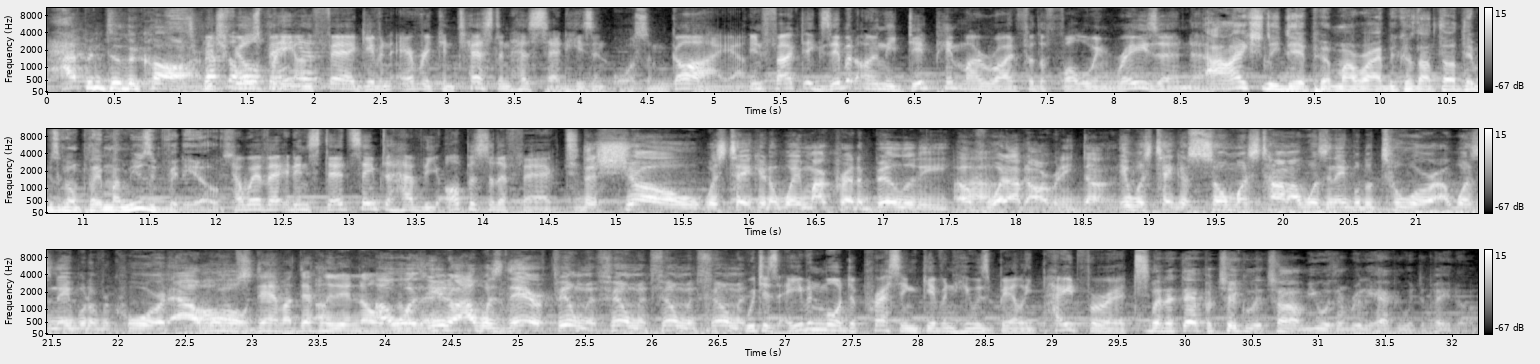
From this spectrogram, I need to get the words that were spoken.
Happened to the car. Which the feels pretty thing? unfair given every contestant has said he's an awesome guy. In fact, Xzibit only did pimp my ride for the following reason. I actually did pimp my ride because I thought they was gonna play my music videos. However, it instead seemed to have the opposite effect. The show was taking away my credibility of ah. what I've already done. It was taking so much time. I wasn't able to tour. I wasn't able to record albums. Oh, damn, I definitely didn't know. I know was, that. you know, I was there filming, filming, filming, filming. Which is even more depressing given he was barely paid for it. But at that particular time, you wasn't really happy with the pay though.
